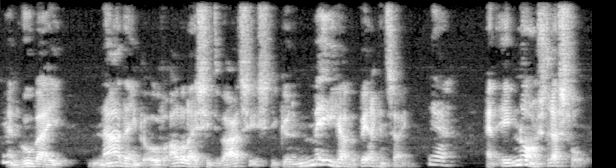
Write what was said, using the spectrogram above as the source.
En hoe wij nadenken over allerlei situaties, die kunnen mega beperkend zijn. Ja. En enorm stressvol.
